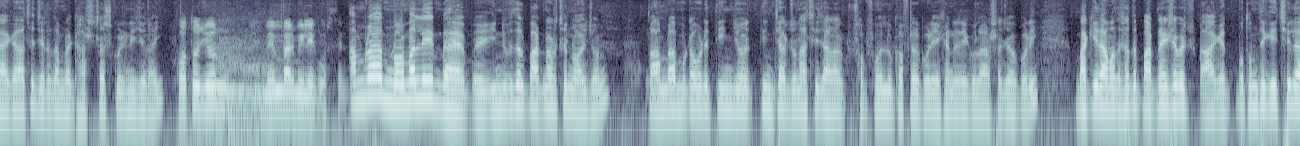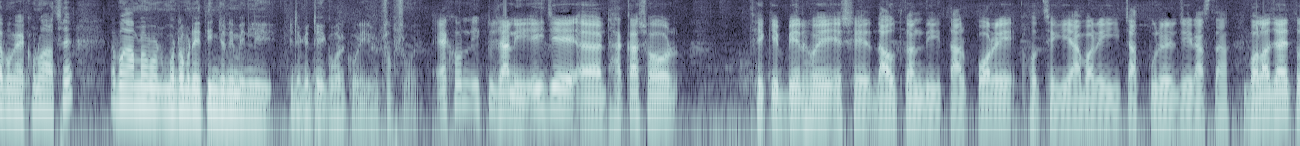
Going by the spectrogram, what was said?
জায়গা আছে যেটাতে আমরা ঘাস চাষ করি নিজেরাই। কতজন মেম্বার মিলে করছেন? আমরা নর্মালি ইন্ডিভিজুয়াল পার্টনার হচ্ছে নয়জন। তো আমরা মোটামুটি তিনজন তিন চারজন আছি যারা সবসময় লুক আফটার করি, এখানে রেগুলার আসা যাওয়া করি। বাকিরা আমাদের সাথে পার্টনার হিসেবে আগে প্রথম থেকেই ছিল এবং এখনও আছে এবং আমরা মোটামুটি এই তিনজনই মেনলি এটাকে টেক ওভার করি সবসময়। এখন একটু জানি, এই যে ঢাকা শহর থেকে বের হয়ে এসে দাউদকান্দি, তারপরে হচ্ছে গিয়ে আবার এই চাঁদপুরের যে রাস্তা, বলা যায় তো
